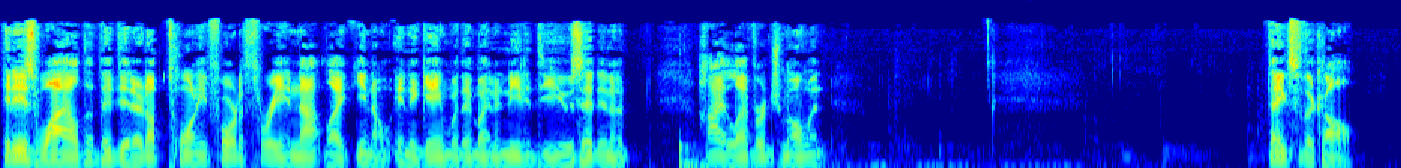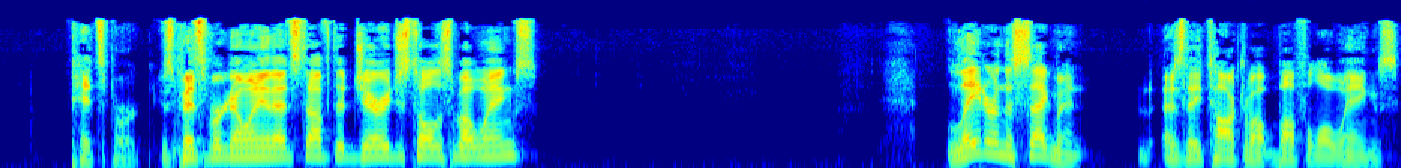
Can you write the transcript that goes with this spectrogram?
it is wild that they did it up 24 to 3 and not like, you know, in a game where they might have needed to use it in a high leverage moment. Thanks for the call. Pittsburgh. Does Pittsburgh know any of that stuff that Jerry just told us about wings? Later in the segment, as they talked about Buffalo wings,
